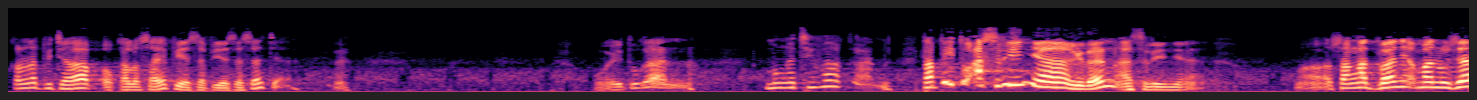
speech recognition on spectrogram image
Kalau Nabi jawab, oh kalau saya biasa-biasa saja. Wah itu kan mengecewakan. Tapi itu aslinya, gitu kan? Aslinya. Sangat banyak manusia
